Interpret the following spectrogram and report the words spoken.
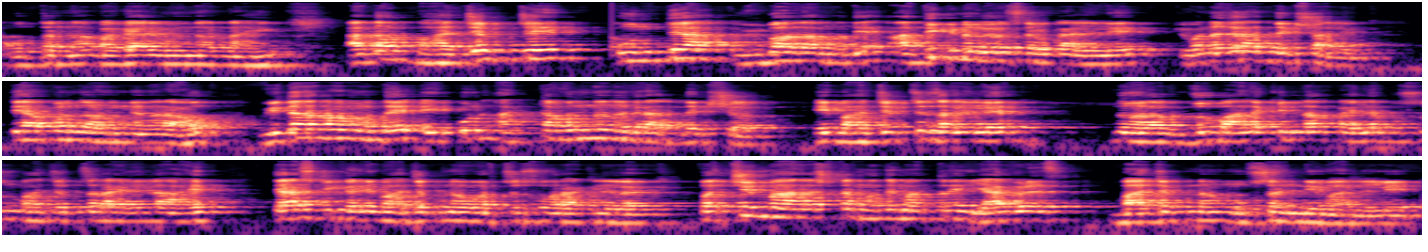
होताना बघायला मिळणार नाही. आता भाजपचे कोणत्या विभागामध्ये अधिक नगरसेवक आलेले किंवा नगराध्यक्ष आले ते आपण जाणून घेणार आहोत. विदर्भामध्ये एकूण अठ्ठावन्न नगराध्यक्ष हे भाजपचे झालेले आहेत. जो बालकिल्ला पहिल्यापासून भाजपचा राहिलेला आहे त्याच ठिकाणी भाजपनं वर्चस्व राखलेलं आहे. पश्चिम महाराष्ट्रामध्ये मात्र यावेळेस भाजपनं मुसंडी मारलेली आहे.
